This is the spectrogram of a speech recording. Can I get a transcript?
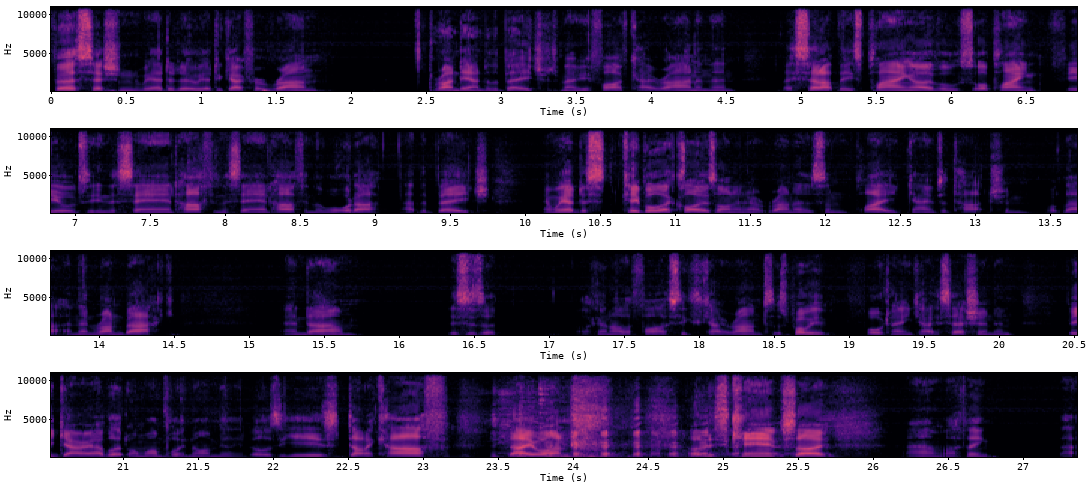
first session we had to do we had to go for a run, run down to the beach, which was maybe a five k run, and then they set up these playing ovals or playing fields in the sand, half in the sand, half in the water at the beach, and we had to keep all our clothes on and our runners and play games of touch and what that, and then run back, and um, this is a like another five six k run, so it's probably a fourteen k session and. Big Gary Ablett on $1.9 million a year has done a calf day one of this camp. So um, I think that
